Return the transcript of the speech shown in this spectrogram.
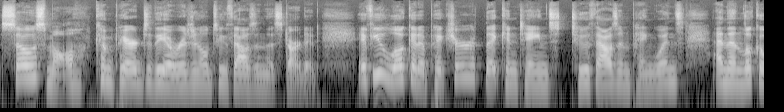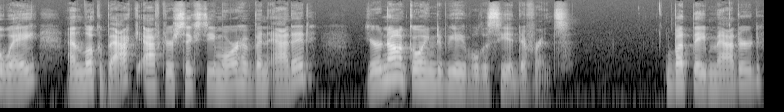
so small compared to the original 2000 that started. If you look at a picture that contains 2000 penguins and then look away and look back after 60 more have been added, you're not going to be able to see a difference. But they mattered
